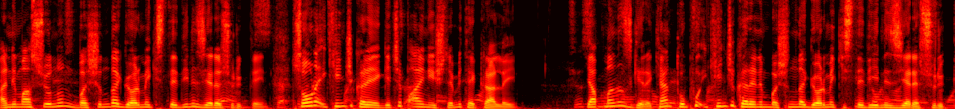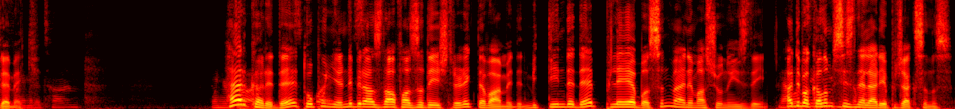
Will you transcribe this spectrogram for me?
animasyonun başında görmek istediğiniz yere sürükleyin. Sonra ikinci kareye geçip aynı işlemi tekrarlayın. Yapmanız gereken topu ikinci karenin başında görmek istediğiniz yere sürüklemek. Her karede topun yerini biraz daha fazla değiştirerek devam edin. Bittiğinde de play'e basın ve animasyonu izleyin. Hadi bakalım siz neler yapacaksınız.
